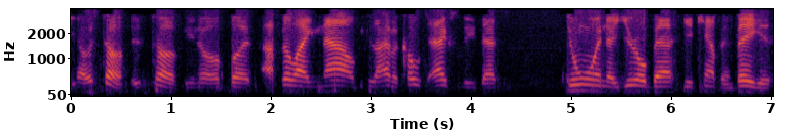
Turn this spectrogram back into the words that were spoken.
you know, it's tough. It's tough, you know. But I feel like now because I have a coach actually that's doing a EuroBasket camp in Vegas.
